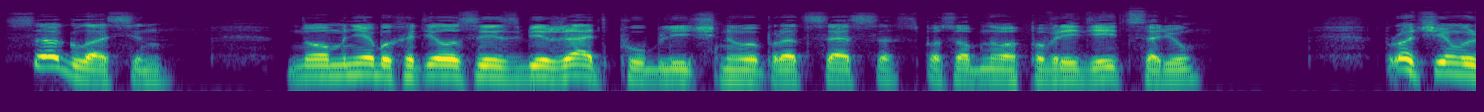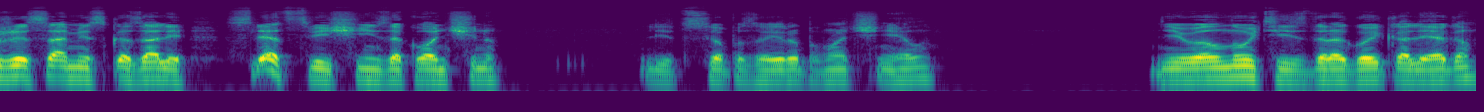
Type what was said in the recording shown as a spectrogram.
Согласен, но мне бы хотелось избежать публичного процесса, способного повредить царю. Впрочем, вы же сами сказали, следствие еще не закончено. Лицо Пазаира помрачнело. — Не волнуйтесь, дорогой коллега,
